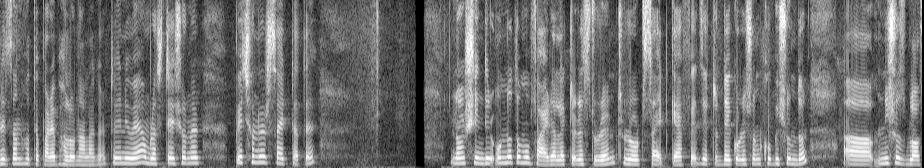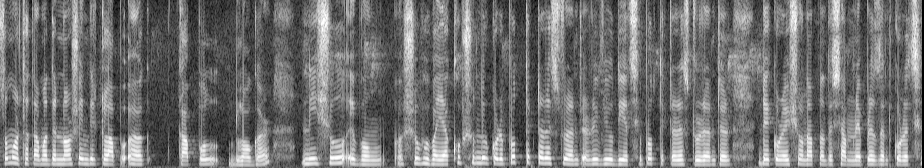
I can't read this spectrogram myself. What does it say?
রিজন হতে পারে ভালো না লাগার। তো এনিওয়ে আমরা স্টেশনের পেছনের সাইডটাতে নরসিংদীর অন্যতম ভাইরাল একটা রেস্টুরেন্ট রোড সাইড ক্যাফে যেটা ডেকোরেশন খুবই সুন্দর। নিশুস ব্লসম অর্থাৎ আমাদের নরসিংদীর ক্লাব কাপল ব্লগার নিশু এবং শুভ ভাইয়া খুব সুন্দর করে প্রত্যেকটা রেস্টুরেন্টের রিভিউ দিয়েছে, প্রত্যেকটা রেস্টুরেন্টের ডেকোরেশন আপনাদের সামনে প্রেজেন্ট করেছে।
